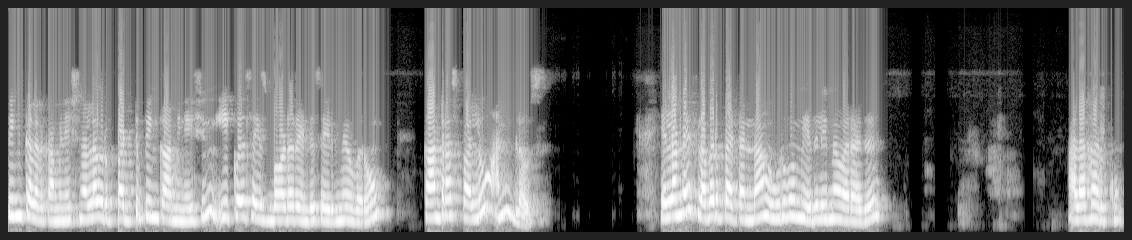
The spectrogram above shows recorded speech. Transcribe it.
pink colour combination நல்லா ஒரு பட்டு pink combination equal size border ரெண்டு சைடுமே வரும். கான்ட்ராஸ்ட் பல்லு அண்ட் பிளவுஸ் எல்லாமே ஃப்ளவர் பேட்டர்ன் தான். உருவம் எதுலையுமே வராது. அழகா இருக்கும்.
